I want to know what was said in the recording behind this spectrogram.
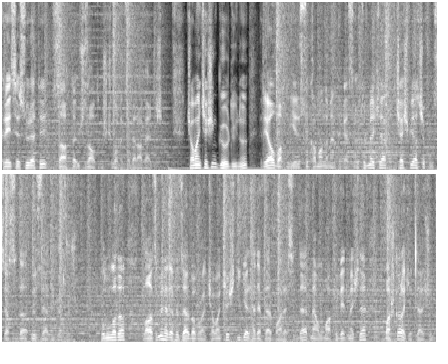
Kreyser sürəti saatda 360 km bərabərdir. Kamankeşin gördüyünü real vaxtlı yerüstü komanda məntəqəsinə ötürməklə kəşfiyyatçı funksiyası da özlərini götürür. Bununla da lazımi hədəfə zərbə vuran Kamankeş digər hədəflər barəsində məlumatı verməklə başqa raketlər üçün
